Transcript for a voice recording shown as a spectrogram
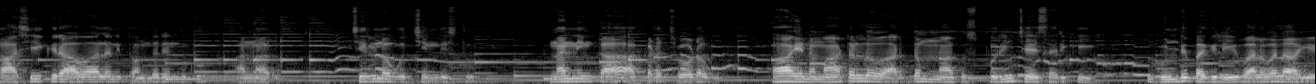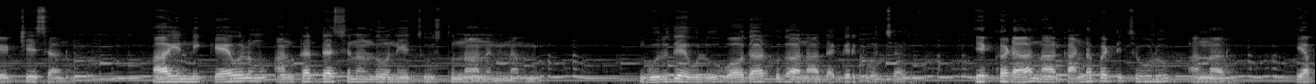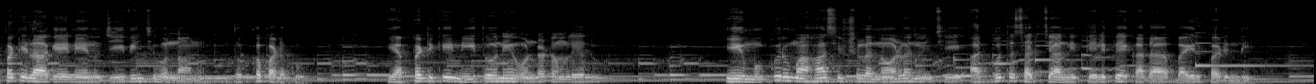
కాశీకి రావాలని తొందరెందుకు? అన్నారు. చిరునవ్వు చిందిస్తూ. నన్నింకా అక్కడ చూడవు. ఆయన మాటల్లో అర్థం నాకు స్ఫురించేసరికి గుండె పగిలి వలవలా ఏడ్చేశాను. ఆయన్ని కేవలం అంతర్దర్శనంలోనే చూస్తున్నానని నమ్మి గురుదేవులు ఓదార్పుగా నా దగ్గరికి వచ్చారు. ఇక్కడ నా కండపట్టి చూడు అన్నారు. ఎప్పటిలాగే నేను జీవించి ఉన్నాను. దుఃఖపడకు. ఎప్పటికీ నీతోనే ఉండటం లేదు. ఈ ముగ్గురు మహాశిష్యుల నోళ్ళ నుంచి అద్భుత సత్యాన్ని తెలిపే కథ బయల్పడింది.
